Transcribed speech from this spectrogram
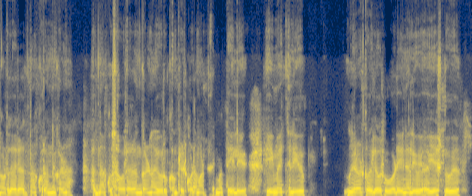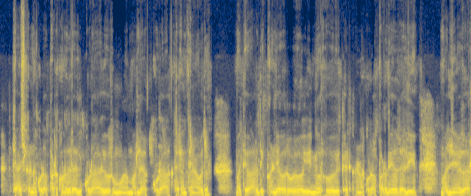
ನೋಡಿದ್ರೆ ಹದಿನಾಲ್ಕು ರನ್ಗಳನ್ನ, ಹದಿನಾಲ್ಕು ಸಾವಿರ ರನ್ಗಳನ್ನ ಇವರು ಕಂಪ್ಲೀಟ್ ಕೂಡ ಮಾಡ್ತಾರೆ. ಮತ್ತೆ ಇಲ್ಲಿ ಈ ಮ್ಯಾಚ್ನಲ್ಲಿ ವಿರಾಟ್ ಕೊಹ್ಲಿ ಅವರು ಓಡಿನಲ್ಲಿ ಎಷ್ಟು ಕ್ಯಾಚ್ಗಳನ್ನ ಕೂಡ ಪಡ್ಕೊಂಡಿದ್ರಲ್ಲಿ ಕೂಡ ಇವರು ಮೊದಲ ಕೂಡ ಆಗ್ತಾರೆ ಅಂತ ಹೇಳ್ಬೋದು. ಮತ್ತೆ ಹಾರ್ದಿಕ್ ಪಾಂಡ್ಯ ಅವರು ಇನ್ನೂರು ವಿಕೆಟ್ಗಳನ್ನ ಕೂಡ ಪಡೆದಿರೋದ್ರಲ್ಲಿ ಮೊದಲನೇಗಾರ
